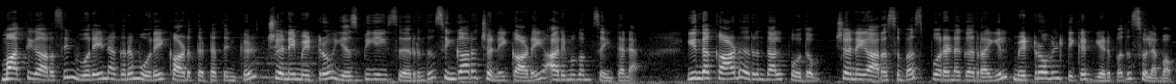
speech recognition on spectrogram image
மத்திய அரசின் ஒரே நகரம் ஒரே காடு திட்டத்தின் கீழ் சென்னை மெட்ரோ எஸ்பிஐ சேர்ந்து சிங்கார சென்னை காடை அறிமுகம் செய்தன. இந்த கார்டு இருந்தால் போதும். சென்னை அரசு பஸ் புறநகர் ரயில் மெட்ரோவில் டிக்கெட் எடுப்பது சுலபம்.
